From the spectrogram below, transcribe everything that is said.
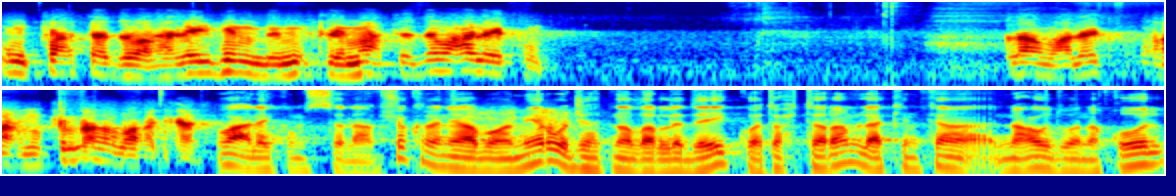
إن تعتدوا عليهم بمثل ما اعتدوا عليكم. السلام عليكم ورحمة الله وبركاته. وعليكم السلام. شكرا يا أبو أمير وجهة نظر لديك وتحترم لكن نعود ونقول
